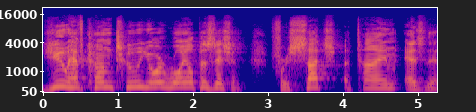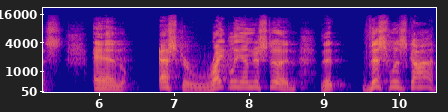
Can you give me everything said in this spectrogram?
you have come to your royal position for such a time as this. And Esther rightly understood that this was God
